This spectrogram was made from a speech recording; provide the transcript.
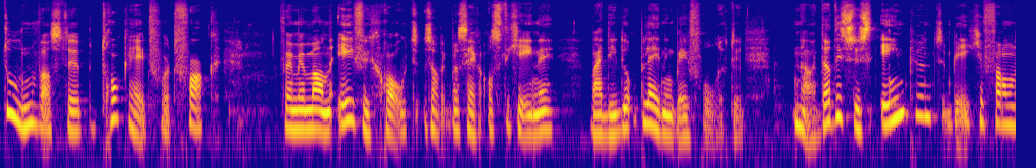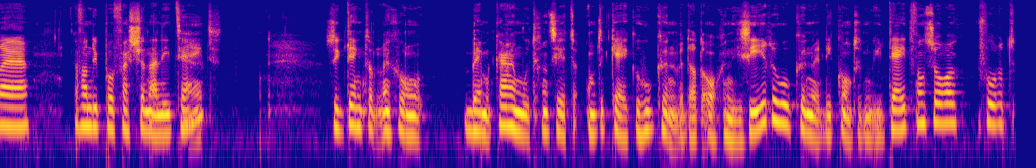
toen was de betrokkenheid voor het vak van mijn man even groot, zal ik maar zeggen, als degene waar die de opleiding bij volgde. Nou, dat is dus één punt een beetje van, uh, van die professionaliteit. Dus ik denk dat men gewoon bij elkaar moet gaan zitten om te kijken hoe kunnen we dat organiseren, hoe kunnen we die continuïteit van zorg voor het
